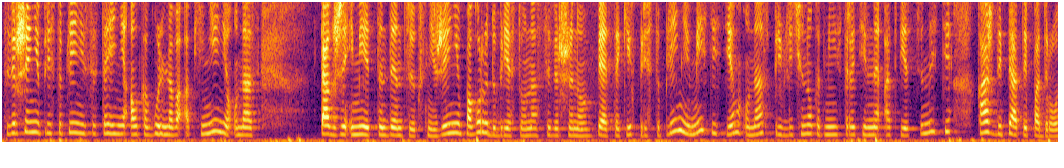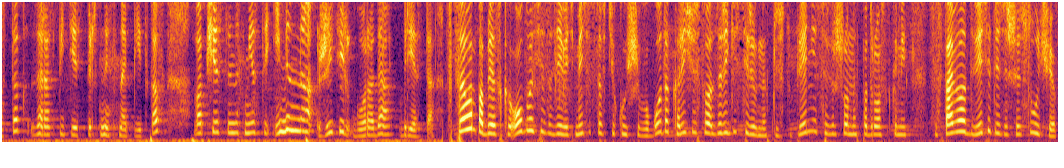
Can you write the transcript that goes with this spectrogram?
Совершение преступлений в состоянии алкогольного опьянения у нас также имеет тенденцию к снижению. По городу Бресту у нас совершено 5 таких преступлений. Вместе с тем у нас привлечено к административной ответственности каждый пятый подросток за распитие спиртных напитков в общественных местах именно житель города Бреста. В целом по Брестской области за 9 месяцев текущего года количество зарегистрированных преступлений, совершенных подростками, составило 236 случаев.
